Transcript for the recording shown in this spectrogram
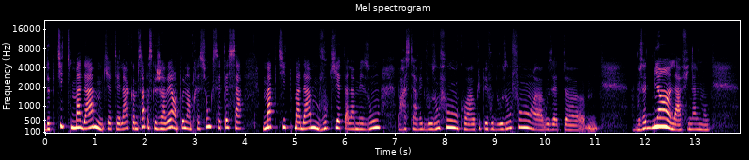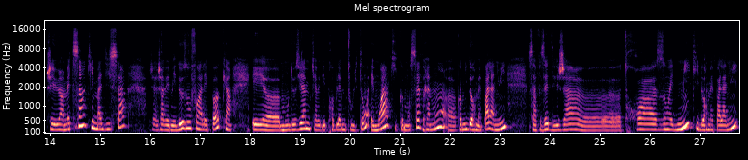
de petite madame qui était là comme ça, parce que j'avais un peu l'impression que c'était ça. Ma petite madame, vous qui êtes à la maison, bah, restez avec vos enfants, quoi. Occupez-vous de vos enfants. Euh, vous êtes, euh, vous êtes bien là finalement. J'ai eu un médecin qui m'a dit ça. J'avais mes deux enfants à l'époque et euh, mon deuxième qui avait des problèmes tout le temps et moi qui commençais vraiment, comme il dormait pas la nuit, ça faisait déjà trois ans et demi qu'il dormait pas la nuit.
